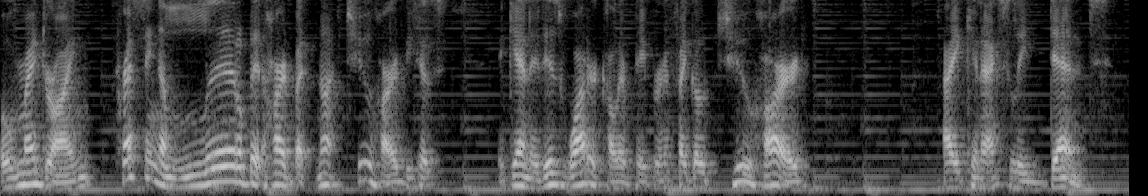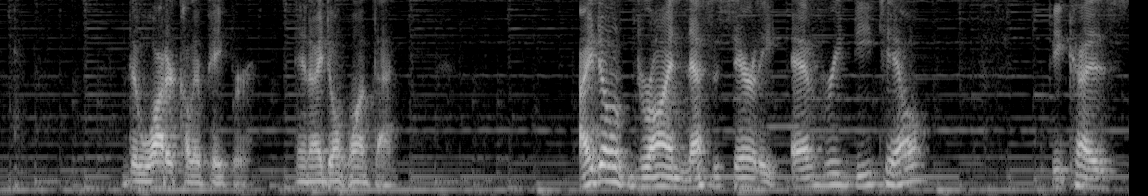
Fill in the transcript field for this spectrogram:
over my drawing pressing a little bit hard, but not too hard because again, it is watercolor paper. And if I go too hard, I can actually dent the watercolor paper and I don't want that. I don't draw in necessarily every detail because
